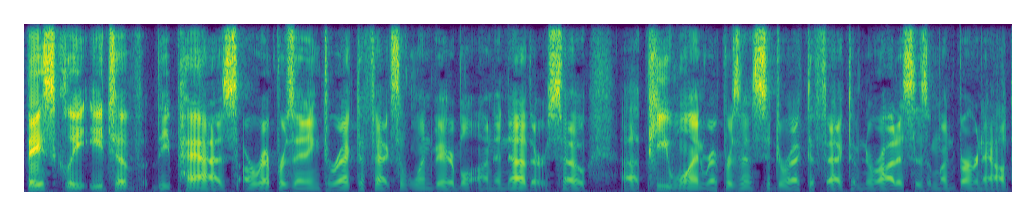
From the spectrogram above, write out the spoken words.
basically each of the paths are representing direct effects of one variable on another. So uh, P1 represents the direct effect of neuroticism on burnout.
